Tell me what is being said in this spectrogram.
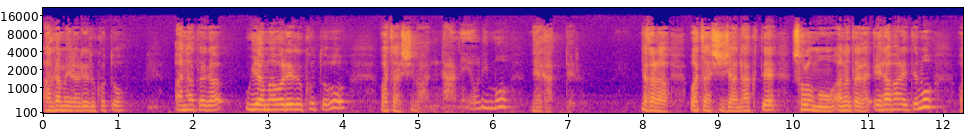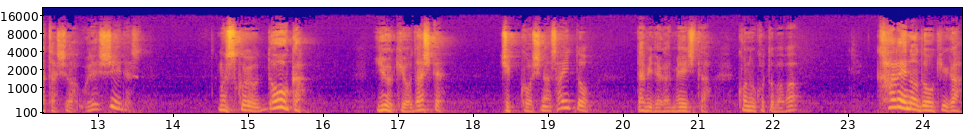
崇められることあなたが敬われることを私は何よりも願っている。だから私じゃなくてソロモンあなたが選ばれても私は嬉しいです。息子よどうか勇気を出して実行しなさいとダビデが命じたこの言葉は彼の動機が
